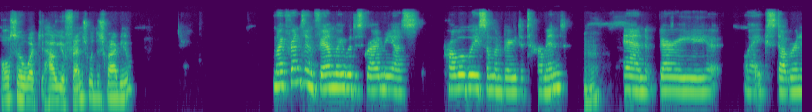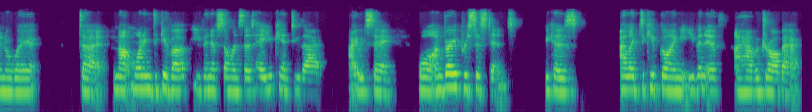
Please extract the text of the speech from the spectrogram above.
also what how your friends would describe you? My friends and family would describe me as probably someone very determined mm-hmm. and very like stubborn in a way that not wanting to give up even if someone says hey you can't do that i would say well i'm very persistent because i like to keep going even if i have a drawback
